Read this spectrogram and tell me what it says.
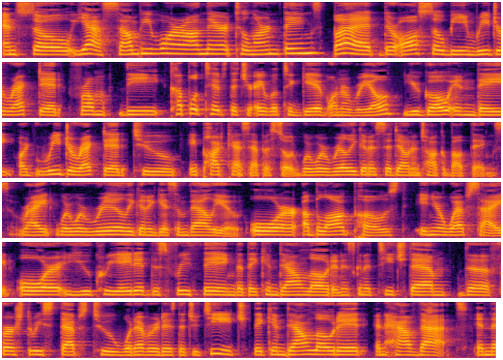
And so, yeah, some people are on there to learn things, but they're also being redirected from the couple tips that you're able to give on a reel. You go and they are redirected to a podcast episode where we're we're really going to sit down and talk about things, right? Where we're really going to get some value, or a blog post in your website, or you created this free thing that they can download and it's going to teach them the first three steps to whatever it is that you teach. They can download it and have that. And then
